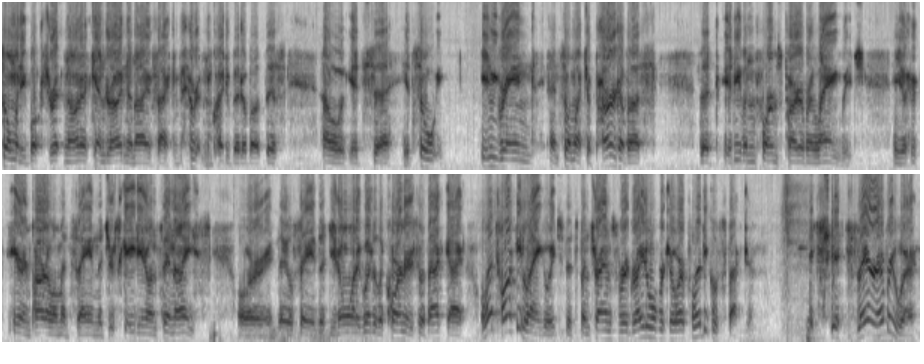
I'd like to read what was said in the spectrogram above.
so many books written on it. Ken Dryden and I, in fact, have written quite a bit about this. How it's uh, it's so ingrained and so much a part of us that it even forms part of our language. You hear in Parliament saying that you're skating on thin ice, or they'll say that you don't want to go into the corners with that guy. Well, that's hockey language that's been transferred right over to our political spectrum. It's it's there everywhere.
